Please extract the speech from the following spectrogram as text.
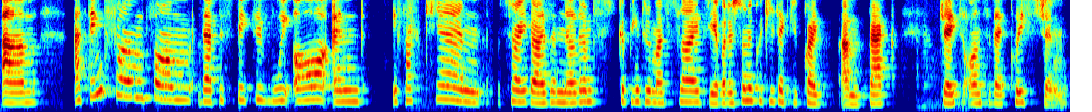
Um, I think from from that perspective, we are, and if I can, sorry guys, I know that I'm skipping through my slides here, but I just want to quickly take you quite um, back, Jay, to answer that question.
